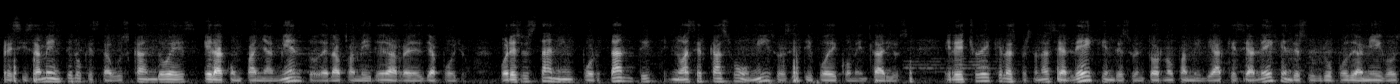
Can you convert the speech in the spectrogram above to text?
precisamente lo que está buscando es el acompañamiento de la familia y las redes de apoyo. Por eso es tan importante no hacer caso omiso a ese tipo de comentarios. El hecho de que las personas se alejen de su entorno familiar, que se alejen de su grupo de amigos,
